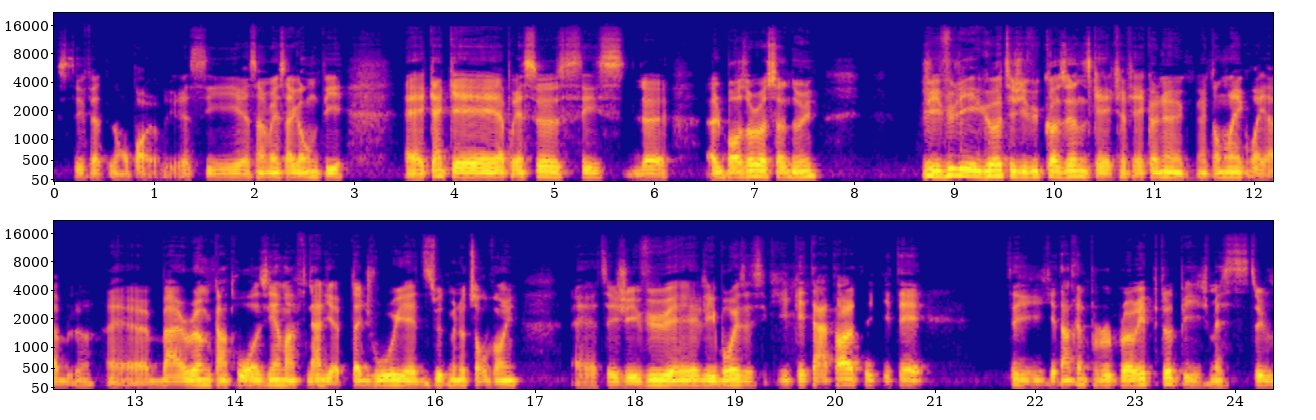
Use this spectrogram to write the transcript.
C'est fait, là, on peur. Il reste, il reste un 20 secondes, puis euh, quand que, après ça, c'est le, le buzzer a sonné, j'ai vu les gars, j'ai vu Cousins qui a, qui a connu un, tournoi incroyable. Euh, Barham, qu'en troisième en finale, il a peut-être joué euh, 18 minutes sur 20. Euh, j'ai vu euh, les boys qui, qui, étaient à terre, qui étaient, qui étaient en train de pleurer puis tout, puis je me suis dit,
